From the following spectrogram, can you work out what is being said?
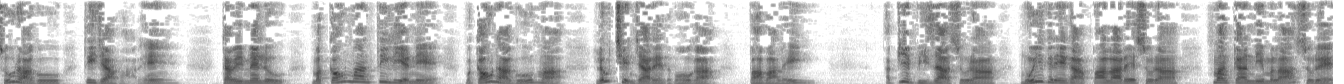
ဆိုးတာကိုသိကြပါတယ်။ဒါပေမဲ့လို့မကောင်းမှန်းသိလျက်နဲ့မကောင်းတာကိုမှလှုပ်ချင်ကြတဲ့သဘောကဘာပါလဲ။အပြစ်ဗီဇဆိုတာမွေးကလေးကပါလာတယ်ဆိုတာမှန်ကန်နေမလားဆိုတဲ့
